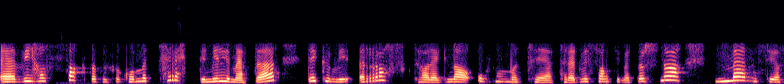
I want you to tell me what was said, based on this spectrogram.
Eh, vi har sagt at det skal komme 30 millimeter. Det kunne vi raskt ha regna om til 30 cm snø. Men siden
